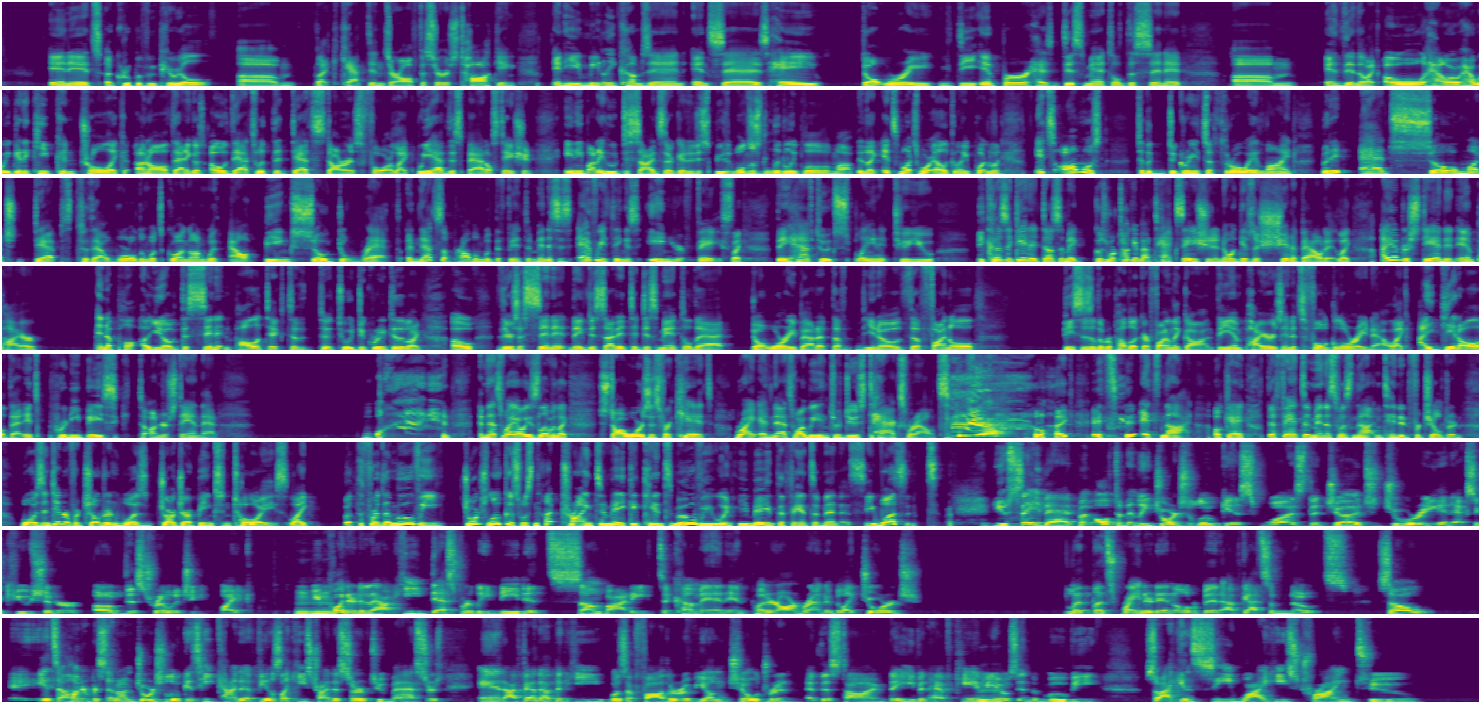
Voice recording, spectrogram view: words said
and it's a group of Imperial um, like captains or officers talking, and he immediately comes in and says, "Hey, don't worry, the Emperor has dismantled the Senate." Um, and then they're like, "Oh, how, how are we gonna keep control like on all of that?" And he goes, "Oh, that's what the Death Star is for. Like we have this battle station. Anybody who decides they're gonna dispute it, we'll just literally blow them up." And like it's much more elegantly put. And like it's almost to the degree it's a throwaway line, but it adds so much depth to that world and what's going on without being so direct. And that's the problem with the Phantom Menace is everything is in your face. Like they have to explain it to you because again, it doesn't make because we're talking about taxation and no one gives a shit about it. Like I understand an empire and a uh, you know the Senate and politics to, to to a degree to the like oh there's a Senate they've decided to dismantle that don't worry about it the you know the final pieces of the republic are finally gone the empire's in its full glory now like I get all of that it's pretty basic to understand that and that's why I always love it. Like Star Wars is for kids, right? And that's why we introduced tax routes. Yeah. like it's it's not okay. The Phantom Menace was not intended for children. What was intended for children was Jar Jar Binks and toys. Like, but the, for the movie, George Lucas was not trying to make a kids movie when he made the Phantom Menace. He wasn't. You say that, but ultimately George Lucas was the judge, jury, and executioner of this trilogy. Like Mm-hmm. You pointed it out. He desperately needed somebody to come in and put an arm around him and be like, George, let, let's rein it in a little bit. I've got some notes. So it's 100% on George Lucas. He kind of feels like he's trying to serve two masters. And I found out that he was a father of young children at this time. They even have cameos mm-hmm. in the movie. So I can see why he's trying to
